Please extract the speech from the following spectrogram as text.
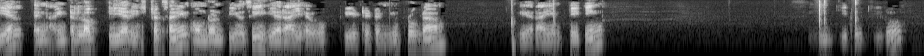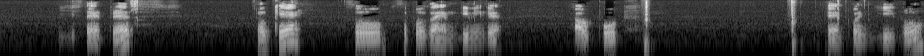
IL and interlock clear instruction in Omron PLC. Here I have created a new program. Here I am taking C00 is the address. Okay. So suppose I am giving a output 10.0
